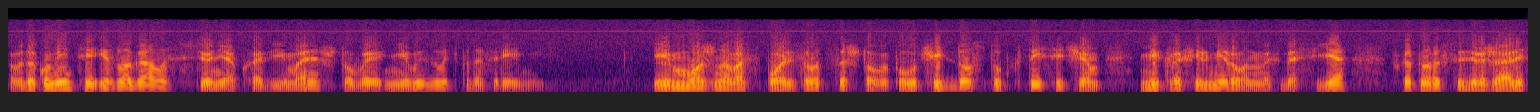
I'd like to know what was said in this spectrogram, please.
В документе излагалось все необходимое, чтобы не вызвать подозрений. Им можно воспользоваться, чтобы получить доступ к тысячам микрофильмированных досье, которых содержались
